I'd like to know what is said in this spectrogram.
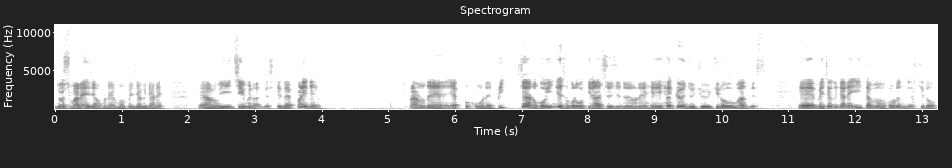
女子マネージャーもね、もうめちゃくちゃね、あの、いいチームなんですけど、やっぱりね、あのね、やっぱこうね、ピッチャーの子、いいんですよ、これ沖縄出身のね、149キロ右腕です。えー、めちゃくちゃね、いい球を掘るんですけど、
